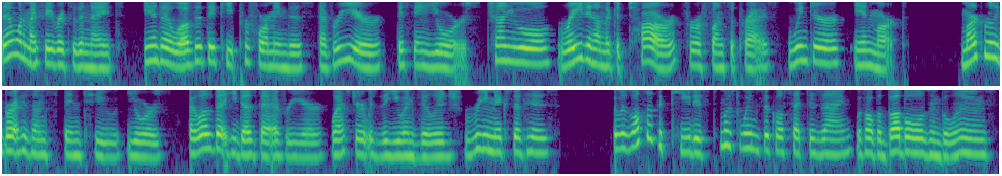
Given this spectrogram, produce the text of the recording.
Then one of my favorites of the night, and I love that they keep performing this every year. They sing Yours. Chanyeol, Raiden on the guitar for a fun surprise, Winter, and Mark. Mark really brought his own spin to Yours. I love that he does that every year. Last year it was the UN Village remix of his. It was also the cutest, most whimsical set design, with all the bubbles and balloons.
